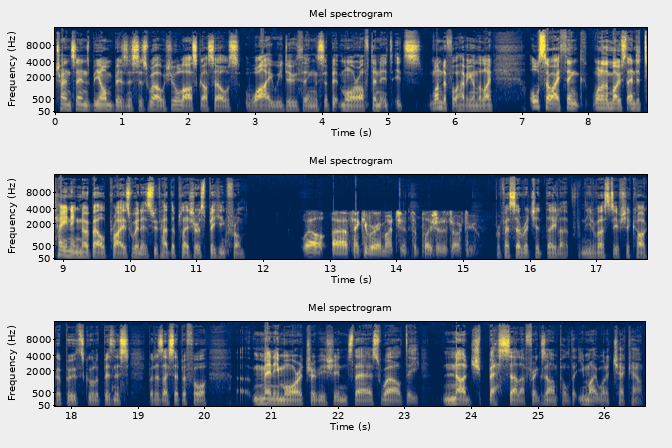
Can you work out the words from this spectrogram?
transcends beyond business as well. We should all ask ourselves why we do things a bit more often. It, it's wonderful having you on the line. Also, I think one of the most entertaining Nobel Prize winners we've had the pleasure of speaking from. Well, uh, thank you very much. It's a pleasure to talk to you. Professor Richard Thaler from the University of Chicago Booth School of Business. But as I said before, uh, many more attributions there as well. The Nudge bestseller, for example, that you might want to check out.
